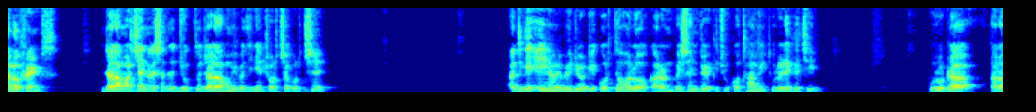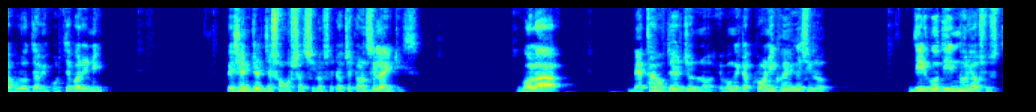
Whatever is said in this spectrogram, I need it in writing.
হ্যালো ফ্রেন্ডস যারা আমার চ্যানেলের সাথে যুক্ত, যারা হোমিওপ্যাথি নিয়ে চর্চা করছে, আজকে এইভাবে ভিডিওটি করতে হলো কারণ পেশেন্টের কিছু কথা আমি তুলে রেখেছি। পুরোটা তাড়াহুড়োতে আমি করতে পারিনি। পেশেন্টের যে সমস্যা ছিল, সেটা হচ্ছে টনসিলাইটিস গলা ব্যথা হতো এর জন্য এবং এটা ক্রনিক হয়ে গেছিল। দীর্ঘদিন ধরে অসুস্থ।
